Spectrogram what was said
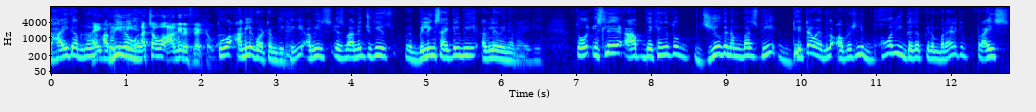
हाई का हाई तो अभी भी है। अच्छा वो आगे रिफ्लेक्ट होगा। तो वो अगले क्वार्टर में दिखेगी। अभी इस, इस बार नहीं चूँकि बिलिंग साइकिल भी अगले महीने में आएगी। तो इसलिए आप देखेंगे तो जियो के नंबर्स भी डेटा वाइज मतलब ऑपरेशनली बहुत ही गजब के नंबर है लेकिन प्राइस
